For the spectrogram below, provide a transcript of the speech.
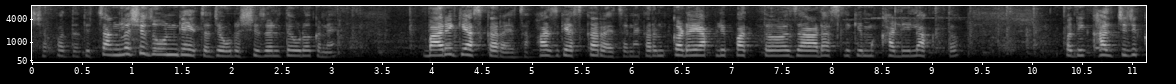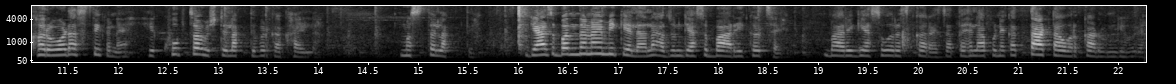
अशा पद्धतीत. चांगलं शिजवून घ्यायचं जेवढं शिजेल तेवढं का नाही. बारीक गॅस करायचा फास्ट गॅस करायचा नाही कारण कढई आपली पातळ जाड असली की मग खाली लागतं. पण ही खालची जी खरवड असते का नाही ही खूप चविष्ट लागते बरं का खायला. मस्त लागते. गॅस बंद नाही मी केलेला अजून गॅस बारीकच आहे. बारीक गॅसवरच करायचा. तर ह्याला आपण एका ताटावर काढून घेऊया.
